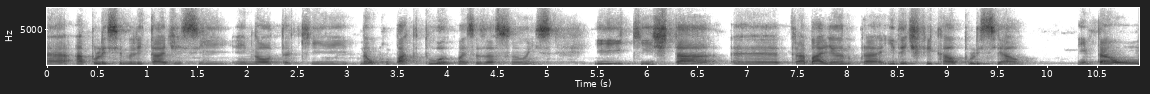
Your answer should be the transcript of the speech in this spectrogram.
A Polícia Militar disse em nota que não compactua com essas ações e que está é, trabalhando para identificar o policial. Então,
